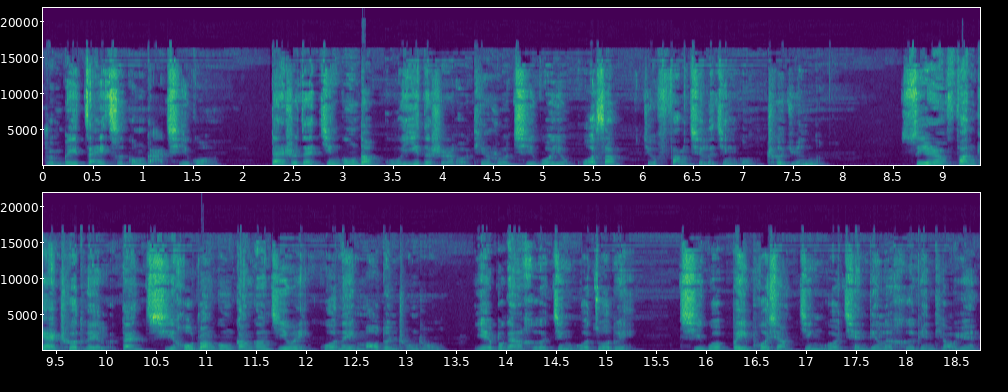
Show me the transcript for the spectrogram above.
准备再次攻打齐国。但是在进攻到古邑的时候，听说齐国有国丧，就放弃了进攻，撤军了。虽然范盖撤退了，但齐后庄公刚刚继位，国内矛盾重重，也不敢和晋国作对。齐国被迫向晋国签订了和平条约。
